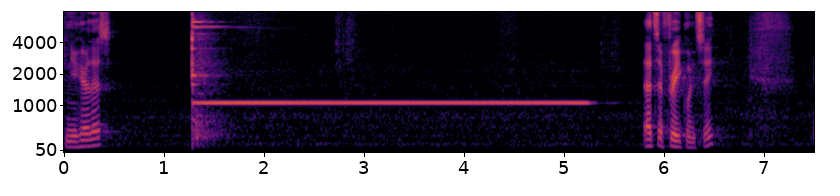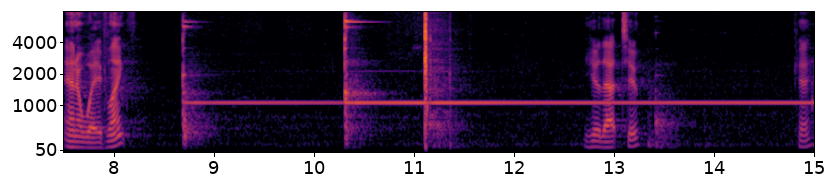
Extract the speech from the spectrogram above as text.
Can you hear this? That's a frequency and a wavelength. You hear that too? Okay?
